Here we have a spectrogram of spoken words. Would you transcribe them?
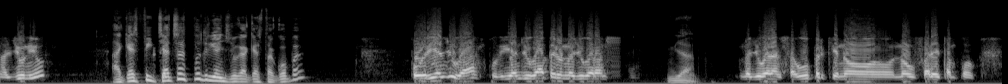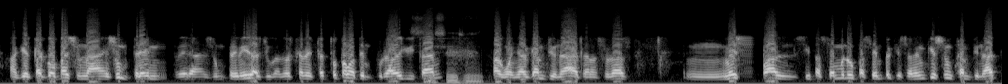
del júnior. Aquests fitxatges podrien jugar aquesta Copa? Podrien jugar, podrien jugar, però no jugaran segur. Ja. No jugaran segur perquè no, no ho faré tampoc. Aquesta Copa és, una, és un premi, a veure, és un premi dels jugadors que han estat tota la temporada lluitant sí, sí, sí. a guanyar el campionat. Aleshores, mm, més val si passem o no passem perquè sabem que és un campionat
